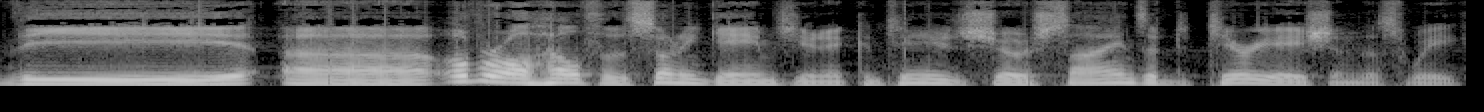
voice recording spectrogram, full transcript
The uh, overall health of the Sony Games unit continued to show signs of deterioration this week.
